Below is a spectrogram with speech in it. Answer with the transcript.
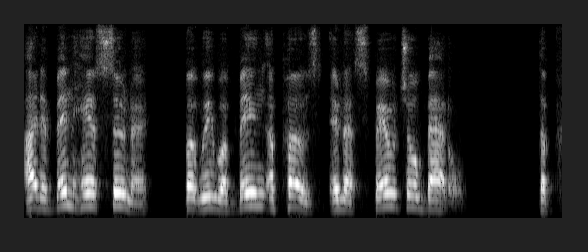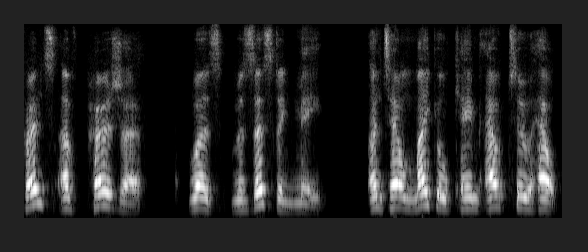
I'd have been here sooner, but we were being opposed in a spiritual battle. The prince of Persia was resisting me until Michael came out to help,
